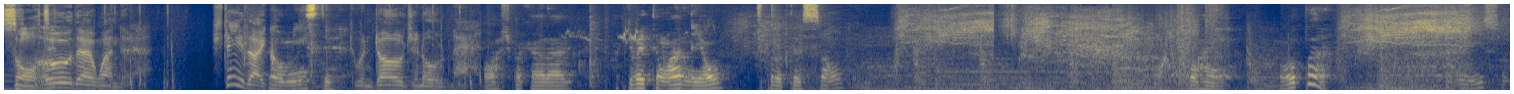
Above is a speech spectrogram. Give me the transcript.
Sorted. Oh, there, wanderer. Stay thy É o course Minster. to indulge an old man. Forte pra caralho. Aqui vai ter um anel de proteção. Porra. Opa! Que isso?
